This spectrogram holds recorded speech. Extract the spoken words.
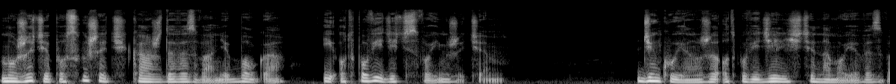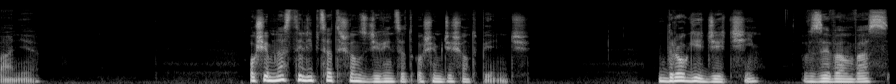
możecie posłyszeć każde wezwanie Boga i odpowiedzieć swoim życiem. Dziękuję, że odpowiedzieliście na moje wezwanie. 18 lipca 1985 Drogie dzieci, wzywam was,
